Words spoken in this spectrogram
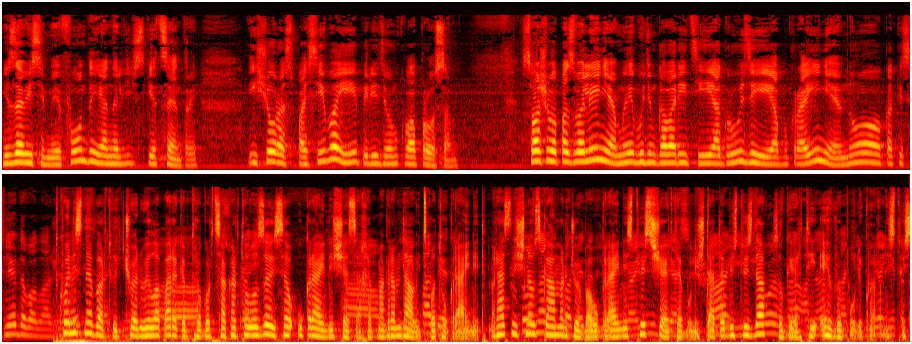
независимые фонды и аналитические центры. Еще раз спасибо и перейдем к вопросам. С вашего позволения мы будем говорить и о Грузии, и об Украине, но как и следовало თქვენის ნებართვით ჩვენ ვილაპარაკებთ როგორც საქართველოსზე, ისე უკრაინის შესახებ, მაგრამ დავიწყოთ უკრაინით. რას ნიშნავს გამარჯვება უკრაინისთვის, შეერთებული შტატებისთვის და ზოგიერთი ევროპული ქვეყნისთვის?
